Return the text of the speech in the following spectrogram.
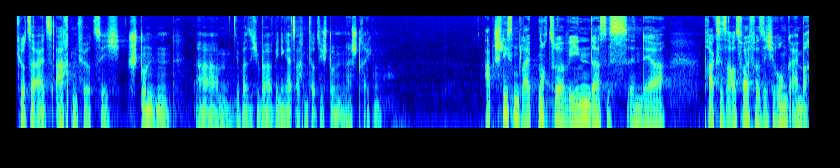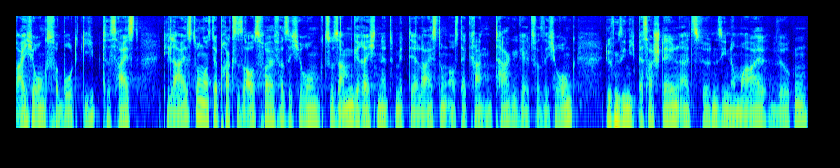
kürzer als 48 Stunden ähm, über sich über weniger als 48 Stunden erstrecken. Abschließend bleibt noch zu erwähnen, dass es in der Praxisausfallversicherung ein Bereicherungsverbot gibt. Das heißt, die Leistung aus der Praxisausfallversicherung zusammengerechnet mit der Leistung aus der Krankentagegeldversicherung dürfen Sie nicht besser stellen, als würden sie normal wirken.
